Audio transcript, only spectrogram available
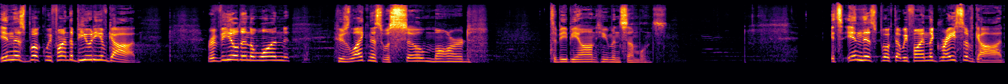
In this book, we find the beauty of God revealed in the one whose likeness was so marred to be beyond human semblance. It's in this book that we find the grace of God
